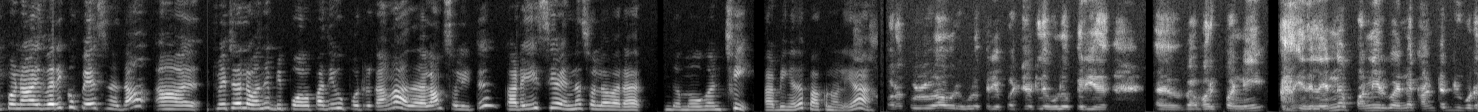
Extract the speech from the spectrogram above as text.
இப்போ நான் இது வரைக்கும் பேசினதான் ட்விட்டர்ல வந்து இப்படி பதிவு போட்டிருக்காங்க. அதெல்லாம் சொல்லிட்டு கடைசியா என்ன சொல்ல வர்றார்? இந்த மோகன்ஜி அப்படிங்கறத பார்க்கணும் இல்லையா? படக்குழுவா ஒரு இவ்வளவு பெரிய பட்ஜெட்ல இவ்வளவு பெரிய ஒர்க் பண்ணி இதுல என்ன பண்ணிருக்கோம் என்ன கண்டென்ட் கூட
